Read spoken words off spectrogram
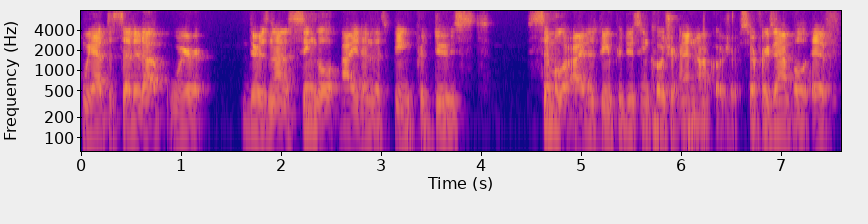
we have to set it up where there's not a single item that's being produced, similar items being produced in kosher and non-kosher. So for example, if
